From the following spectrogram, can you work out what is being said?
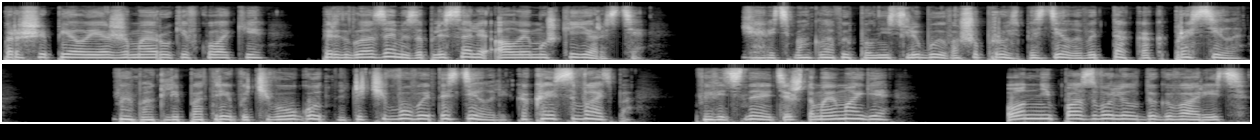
Прошипела я, сжимая руки в кулаки. Перед глазами заплясали алые мушки ярости. «Я ведь могла выполнить любую вашу просьбу, сделать так, как просила. Вы могли потребовать чего угодно. Для чего вы это сделали? Какая свадьба? Вы ведь знаете, что моя магия...» Он не позволил договорить,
